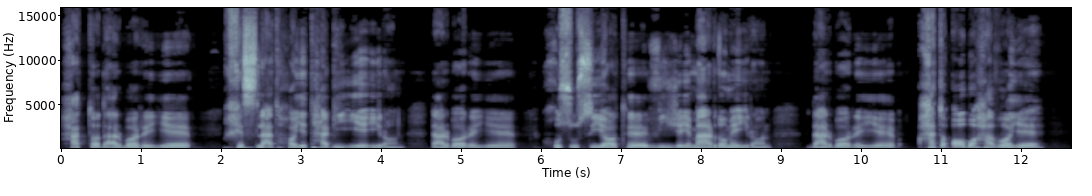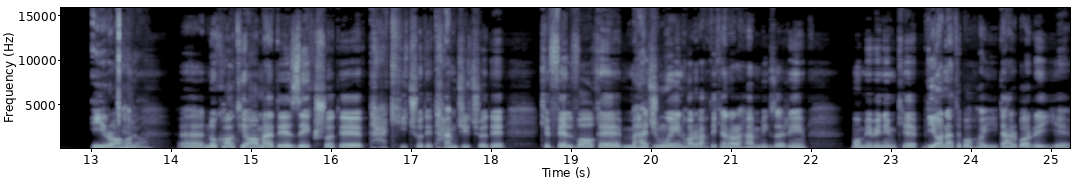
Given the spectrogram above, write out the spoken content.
حتی درباره های طبیعی ایران درباره خصوصیات ویژه مردم ایران درباره حتی آب و هوای ایران, ایران. نکاتی آمده ذکر شده تاکید شده تمجید شده که فلواقع مجموعه اینها رو وقتی کنار هم می‌گذاریم ما می‌بینیم که دیانت باهایی درباره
